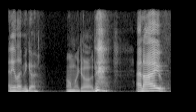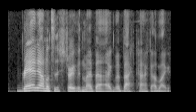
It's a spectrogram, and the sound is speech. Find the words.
And he let me go. Oh my god. And I ran out onto the street with my bag, my backpack. I'm like,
